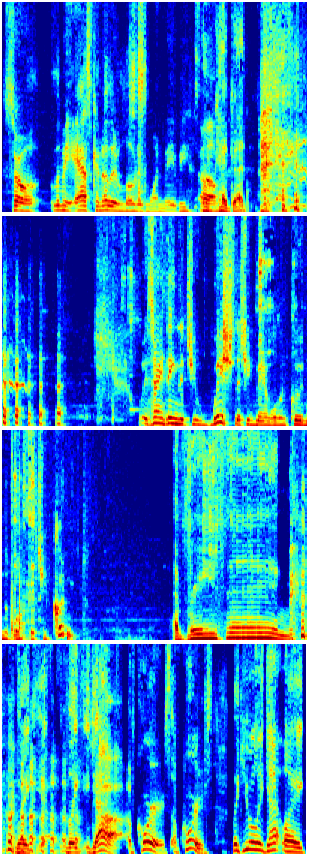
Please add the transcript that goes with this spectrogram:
So let me ask another loaded one, maybe. Okay, um, good. is there anything that you wish that you'd been able to include in the book that you couldn't? Everything. like, like, yeah, of course, of course. Like, you only get like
